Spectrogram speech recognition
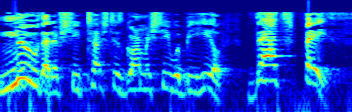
knew that if she touched his garment, she would be healed. That's faith.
